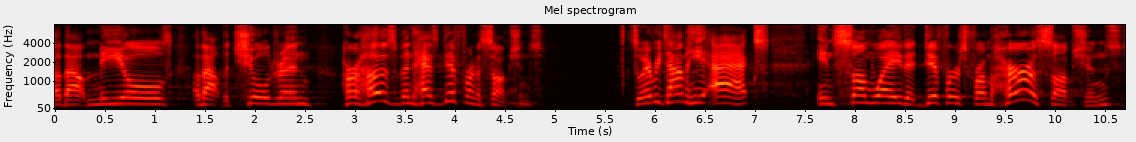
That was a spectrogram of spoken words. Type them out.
about meals, about the children. Her husband has different assumptions. So every time he acts in some way that differs from her assumptions,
